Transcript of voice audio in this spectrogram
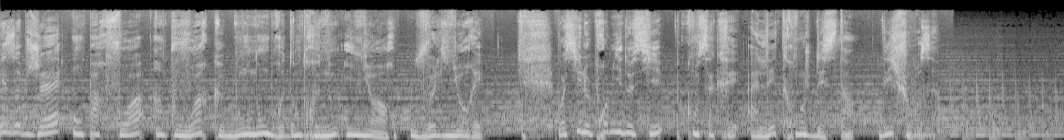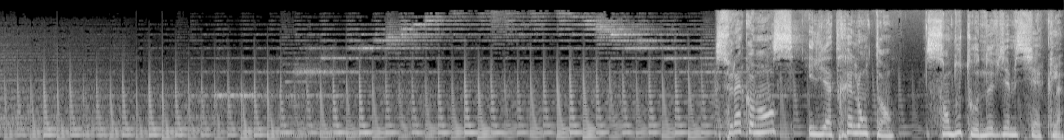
Les objets ont parfois un pouvoir que bon nombre d'entre nous ignorent ou veulent ignorer. Voici le premier dossier consacré à l'étrange destin des choses. Cela commence il y a très longtemps, sans doute au 9e siècle,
